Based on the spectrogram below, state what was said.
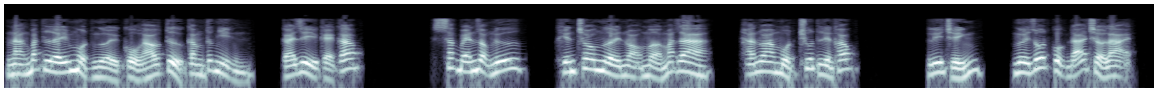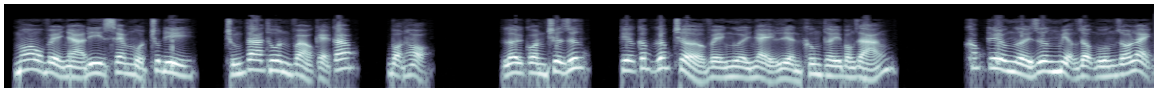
nàng bắt lấy một người cổ áo tử căm tức nhìn, cái gì kẻ cắp. Sắc bén giọng nữ, khiến cho người nọ mở mắt ra, hắn hoa một chút liền khóc. Lý chính, người rốt cuộc đã trở lại, mau về nhà đi xem một chút đi, chúng ta thôn vào kẻ cắp, bọn họ. Lời còn chưa dứt, kia cấp gấp trở về người nhảy liền không thấy bóng dáng. Khóc kêu người dương miệng rộng uống gió lạnh,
